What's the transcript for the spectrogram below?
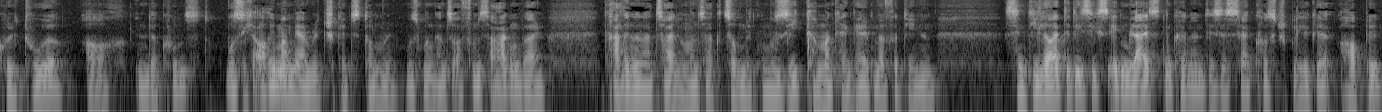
Kultur auch in der Kunst, wo sich auch immer mehr Rich Kids tummeln, muss man ganz offen sagen, weil gerade in einer Zeit, wo man sagt, so mit Musik kann man kein Geld mehr verdienen, sind die Leute, die sich eben leisten können, dieses sehr kostspielige Hobby,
